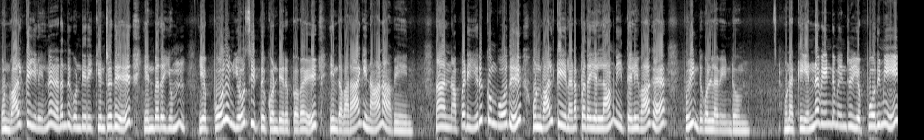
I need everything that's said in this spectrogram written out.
உன் வாழ்க்கையில் என்ன நடந்து கொண்டிருக்கின்றது என்பதையும் எப்போதும் யோசித்து கொண்டிருப்பவள் இந்த வராகி நானாவேன். நான் அப்படி இருக்கும்போது உன் வாழ்க்கையில் நடப்பதையெல்லாம் நீ தெளிவாக புரிந்து கொள்ள வேண்டும். உனக்கு என்ன வேண்டும் என்று எப்போதுமே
